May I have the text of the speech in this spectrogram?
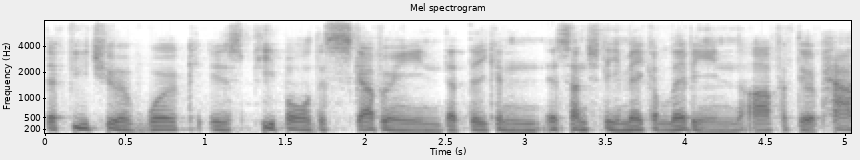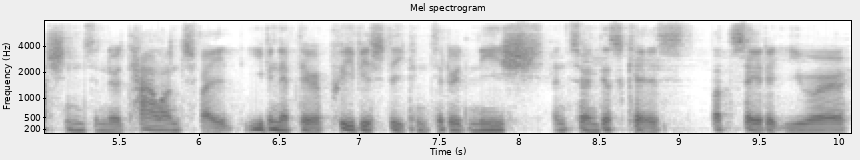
the future of work is people discovering that they can essentially make a living off of their passions and their talents, right? Even if they were previously considered niche. And so in this case, let's say that you were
